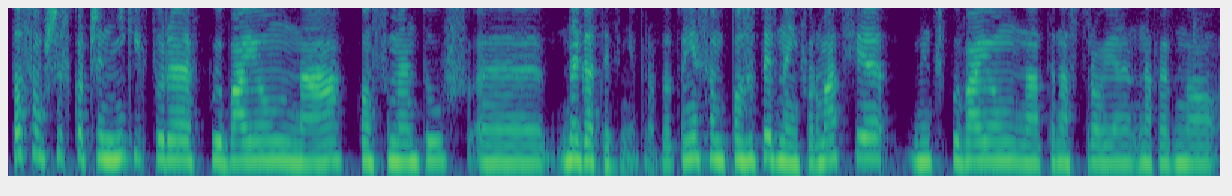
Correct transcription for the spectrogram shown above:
to są wszystko czynniki, które wpływają na konsumentów e, negatywnie, prawda? To nie są pozytywne informacje, więc wpływają na te nastroje na pewno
